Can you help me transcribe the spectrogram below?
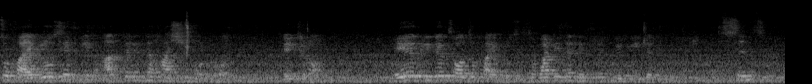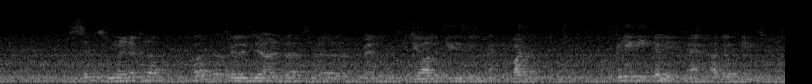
So fibrosis will occur in the Hashimoto also later on. Hair results also fibrosis. So what is the difference between the two? Since, since molecular Etiology and that's, uh. Geology is different, but clinically and other things, you know,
